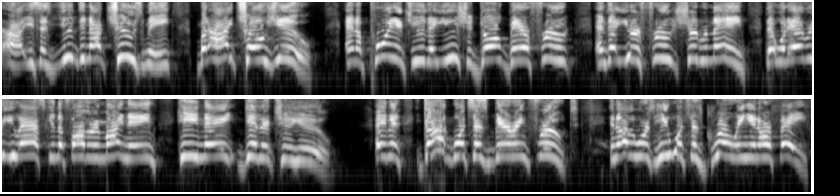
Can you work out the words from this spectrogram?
uh, He says, You did not choose me, but I chose you and appointed you that you should go bear fruit and that your fruit should remain. That whatever you ask in the Father in my name, He may give it to you. Amen. God wants us bearing fruit. In other words, He wants us growing in our faith.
